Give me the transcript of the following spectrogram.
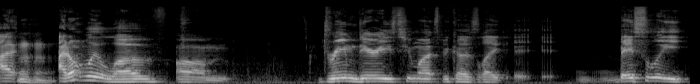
I I don't really love um dream theories too much because like it, it- basically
